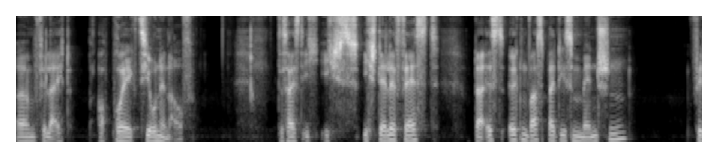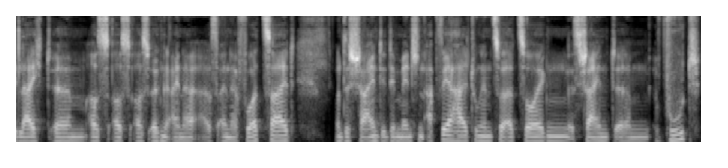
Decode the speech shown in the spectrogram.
ähm, vielleicht auch Projektionen auf. Das heißt, ich, ich, ich stelle fest, da ist irgendwas bei diesem Menschen, vielleicht ähm, aus, aus, aus irgendeiner, aus einer Vorzeit, und es scheint in dem Menschen Abwehrhaltungen zu erzeugen, es scheint ähm, Wut,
